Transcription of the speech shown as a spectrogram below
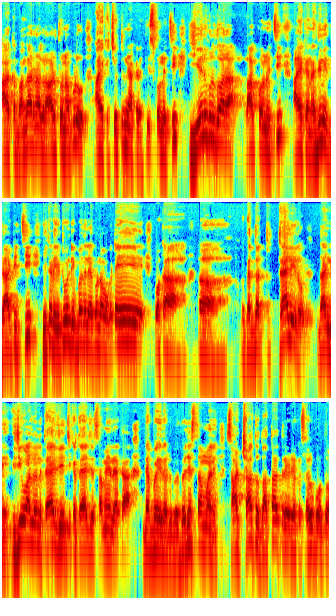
ఆ యొక్క బంగారు నాగులు ఆడుతున్నప్పుడు ఆ యొక్క చెట్టుని అక్కడ తీసుకొని వచ్చి ఏనుగుల ద్వారా లాక్కొని వచ్చి ఆ యొక్క నదిని దాటిచ్చి ఇక్కడ ఎటువంటి ఇబ్బంది లేకుండా ఒకటే ఒక ఒక పెద్ద ట్రాలీలో దాన్ని విజయవాడలోనే తయారు చేయించి ఇక్కడ తయారు చేసే సమయం లేక డెబ్బై ఐదు అడుగు ధ్వజస్తంభాన్ని సాక్షాత్తు దత్తాత్రేయుడు యొక్క స్వరూపంతో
